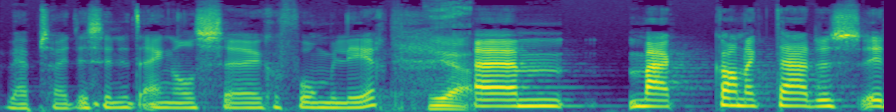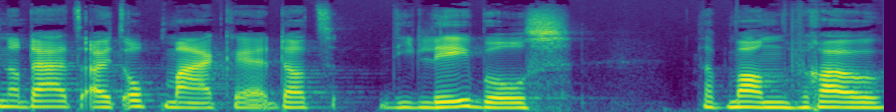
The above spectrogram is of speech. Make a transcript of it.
website is in het Engels eh, geformuleerd. Ja. Ehm, maar kan ik daar dus inderdaad uit opmaken dat die labels, dat man, vrouw,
